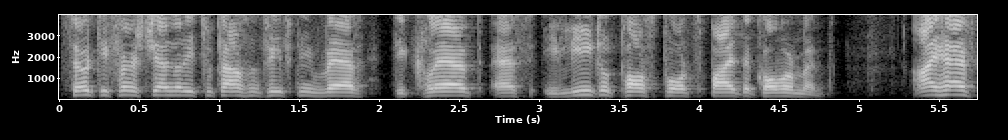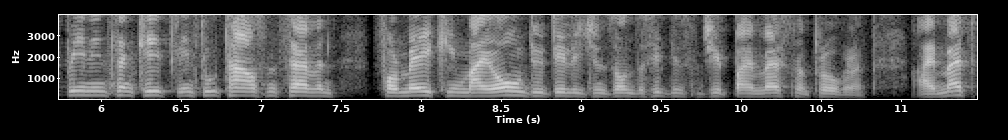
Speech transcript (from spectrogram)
31st January 2015 were declared as illegal passports by the government. I have been in St. Kitts in 2007 for making my own due diligence on the Citizenship by Investment program. I met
